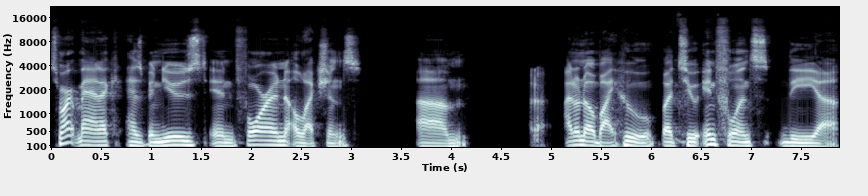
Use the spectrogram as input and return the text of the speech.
Smartmatic has been used in foreign elections. Um, I don't know by who, but to influence the uh,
